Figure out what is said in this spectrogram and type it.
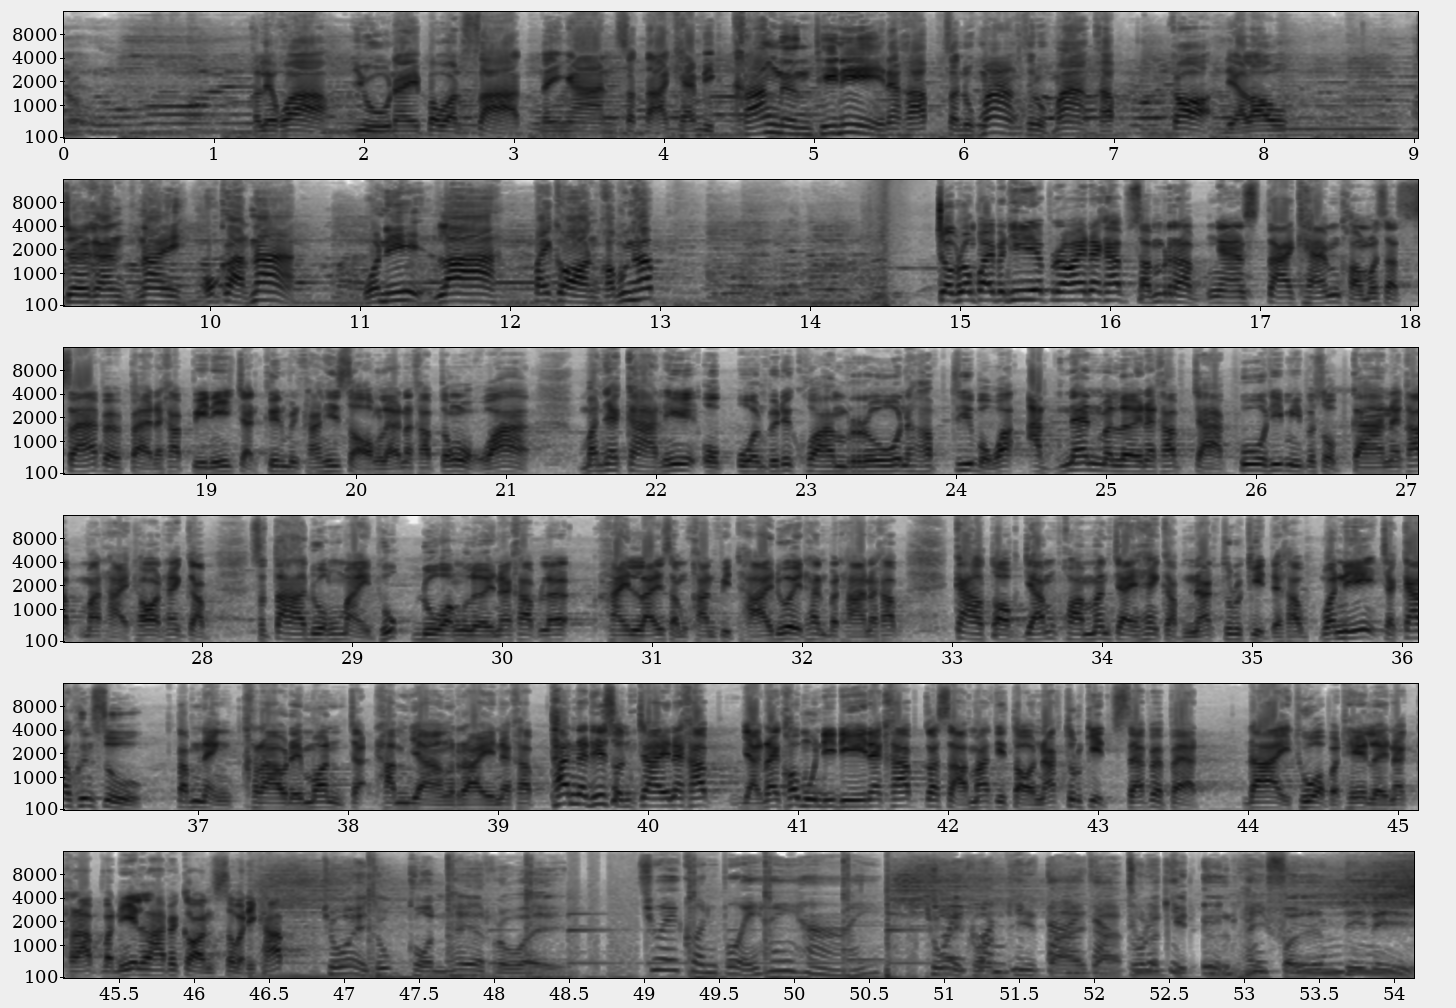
เขาเรียกว่าอยู่ในประวัติศาสตร์ในงานสตาร์แคมป์อีกครั้งหนึ่งที่นี่นะครับ สนุกมากสนุกมากครับ ก็เดี๋ยวเราเจอกันในโอกาสหน้า วันนี้ลาไปก่อนขอบคุณครับ จบลงไปเป็นที่เรียบร้อยนะครับสำหรับงาน Star Camp ของบริษัทแซฟ88นะครับปีนี้จัดขึ้นเป็นครั้งที่ 2 แล้วนะครับ ต้องบอกว่าบรรยากาศนี่อบอวลไปด้วยความรู้นะครับที่บอกว่าอัดแน่นมาเลยนะครับจากผู้ที่มีประสบการณ์นะครับมาถ่ายทอดให้กับสตาร์ดวงใหม่ทุกดวงเลยนะครับและไฮไลท์สำคัญปิดท้ายด้วยท่านประธานนะครับกล่าวตอกย้ำความมั่นใจให้กับนักธุรกิจนะครับ วันนี้จะก้าวขึ้นสู่ตำแหน่งคราวไดมอนด์จะทำอย่างไรนะครับท่านใดที่สนใจนะครับอยากได้ข้อมูลดีๆนะครับก็สามารถติดต่อนักธุรกิจแซฟ88 ได้ทั่วประเทศเลยนะครับ วันนี้ลาไปก่อนสวัสดีครับ ช่วยทุกคนให้รวย ช่วยคนป่วยให้หาย ช่วยคนที่ตายจากธุรกิจอื่นให้ฟื้นที่นี่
